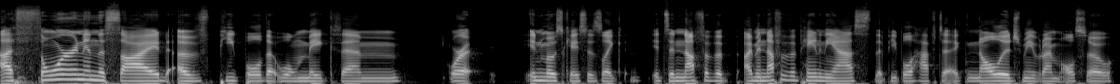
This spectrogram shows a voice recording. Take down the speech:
a thorn in the side of people that will make them or in most cases like it's enough of a I'm enough of a pain in the ass that people have to acknowledge me but I'm also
